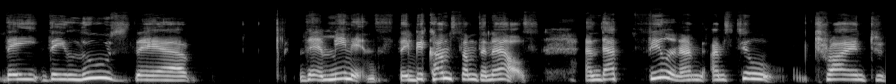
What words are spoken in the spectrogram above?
they they lose their their meanings. They become something else, and that feeling. I'm i'm still trying to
